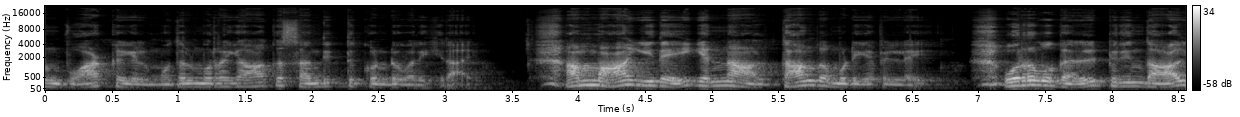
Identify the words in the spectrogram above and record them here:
உன் வாழ்க்கையில் முதல் முறையாக சந்தித்து கொண்டு வருகிறாய். அம்மா இதை என்னால் தாங்க முடியவில்லை. உறவுகள் பிரிந்தால்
